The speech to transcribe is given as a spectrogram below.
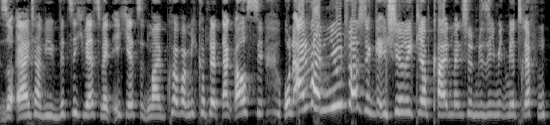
so, Alter, wie witzig wär's, wenn ich jetzt in meinem Körper mich komplett nackt ausziehe und einfach ein Nude verschicke. Ich schwöre, ich glaube, kein Mensch würde sich mit mir treffen.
